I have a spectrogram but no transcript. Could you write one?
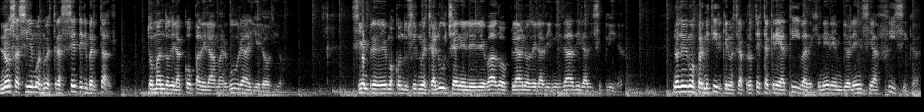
No saciemos nuestra sed de libertad, tomando de la copa de la amargura y el odio. Siempre debemos conducir nuestra lucha en el elevado plano de la dignidad y la disciplina. No debemos permitir que nuestra protesta creativa degenere en violencia física.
